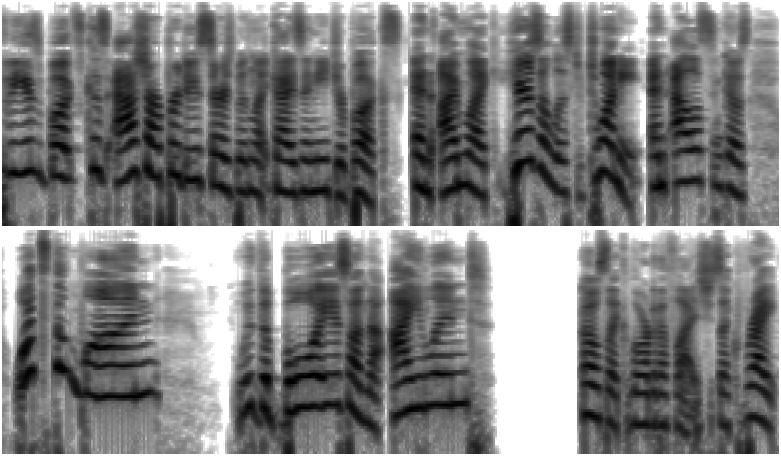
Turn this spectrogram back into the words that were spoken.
these books because ash our producer has been like guys i need your books. And i'm like here's a list of 20 and allison goes what's the one with the boys on the island? I was like lord of the flies. She's like right.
